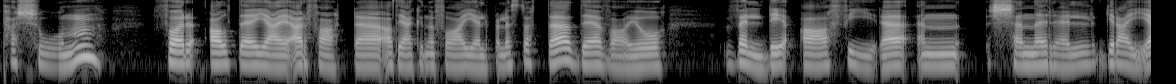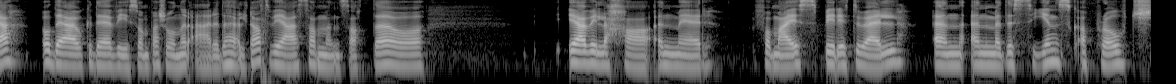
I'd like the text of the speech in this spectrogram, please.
personen. For alt det jeg erfarte at jeg kunne få av hjelp eller støtte, det var jo veldig A4, en generell greie. Og det er jo ikke det vi som personer er i det hele tatt. Vi er sammensatte, og jeg ville ha en mer, for meg, spirituell enn en medisinsk approach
